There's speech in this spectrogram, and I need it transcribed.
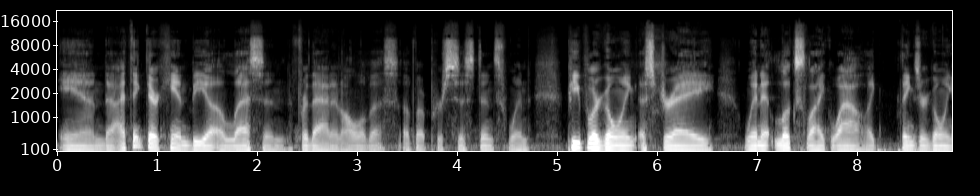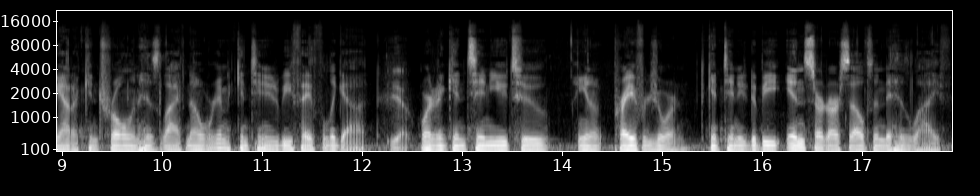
And uh, I think there can be a lesson for that in all of us of a persistence when people are going astray, when it looks like, wow, like things are going out of control in his life. No, we're going to continue to be faithful to God. Yeah. We're going to continue to, you know, pray for Jordan, to continue to be insert ourselves into his life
